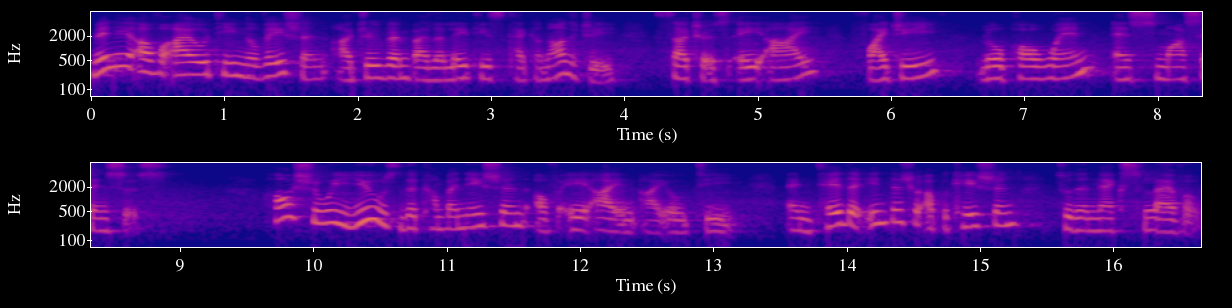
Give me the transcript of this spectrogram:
Many of IoT innovation are driven by the latest technology, such as AI, 5G, low power WAN, and smart sensors. How should we use the combination of AI and IoT and take the industrial application to the next level?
